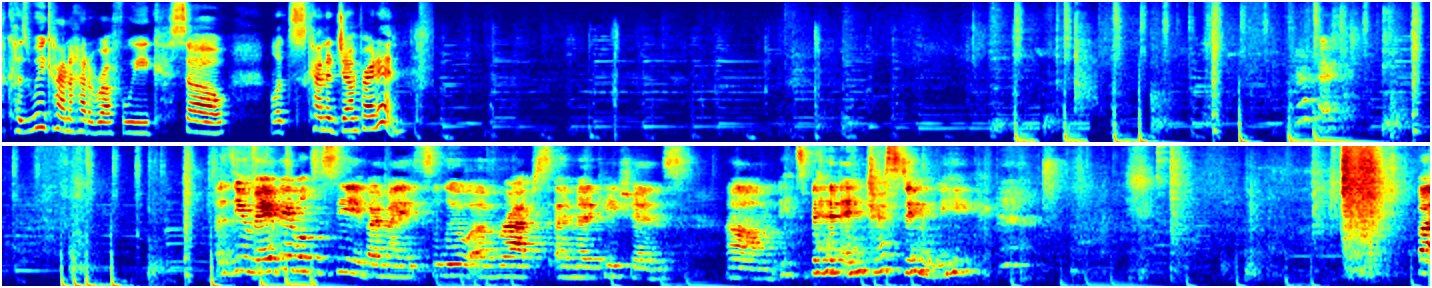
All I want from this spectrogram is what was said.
because we kind of had a rough week, so let's kind of jump right in. As you may be able to see by my slew of wraps and medications, um, it's been an interesting week. But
